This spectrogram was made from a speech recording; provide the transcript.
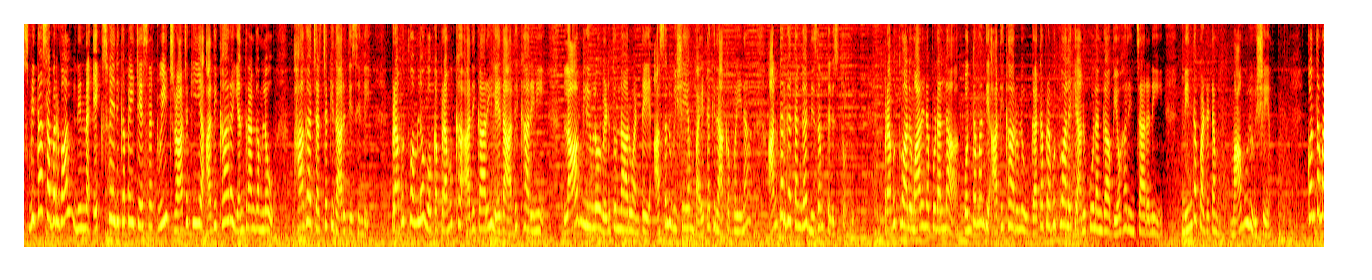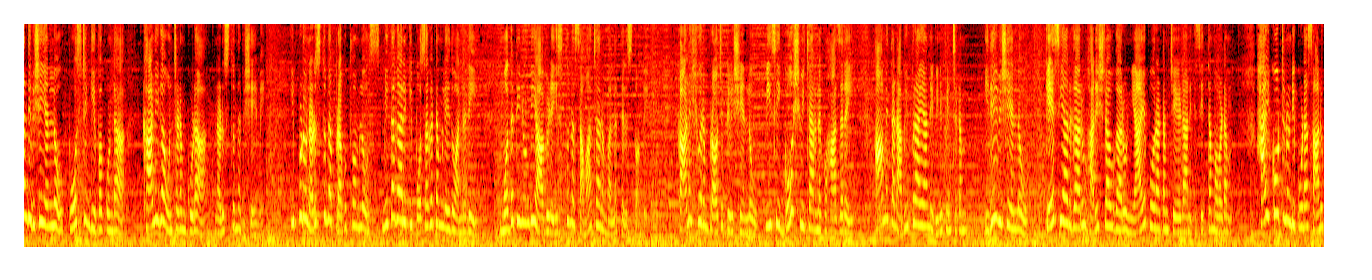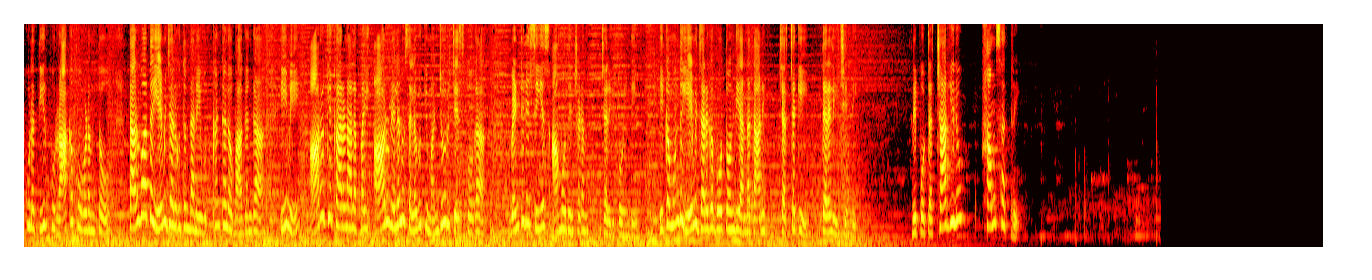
స్మితా సబర్వాల్ నిన్న ఎక్స్ వేదికపై చేసిన ట్వీట్ రాజకీయ అధికార యంత్రాంగంలో బాగా చర్చకి దారితీసింది. ప్రభుత్వంలో ఒక ప్రముఖ అధికారి లేదా అధికారిని లాంగ్ లీవ్లో వెడుతున్నారు అంటే అసలు విషయం బయటకి రాకపోయినా అంతర్గతంగా నిజం తెలుస్తోంది. ప్రభుత్వాలు మారినప్పుడల్లా కొంతమంది అధికారులు గత ప్రభుత్వాలకి అనుకూలంగా వ్యవహరించారని నిందపడటం మామూలు విషయం. కొంతమంది విషయంలో పోస్టింగ్ ఇవ్వకుండా ఖాళీగా ఉంచడం కూడా నడుస్తున్న విషయమే. ఇప్పుడు నడుస్తున్న ప్రభుత్వంలో స్మిత గారికి పొసగటం లేదు అన్నది మొదటి నుండి ఆవిడ ఇస్తున్న సమాచారం వల్ల తెలుస్తోంది. కాళేశ్వరం ప్రాజెక్టు విషయంలో పీసీ ఘోష్ విచారణకు హాజరై ఆమె తన అభిప్రాయాన్ని వినిపించడం ఇదే విషయంలో కేసీఆర్ గారు హరీష్ రావు గారు న్యాయ పోరాటం చేయడానికి సిద్ధమవడం హైకోర్టు నుండి కూడా సానుకూల తీర్పు రాకపోవడంతో తరువాత ఏమి జరుగుతుందనే ఉత్కంఠలో భాగంగా ఈమె ఆరోగ్య కారణాలపై ఆరు నెలలు సెలవుకి మంజూరు చేసుకోగా వెంటనే సీఎస్ ఆమోదించడం జరిగిపోయింది. ఇక ముందు ఏమి జరగబోతోంది అన్న దాని చర్చకి తెరలిచ్చింది రిపోర్టర్ చార్యులు హంసత్రి.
